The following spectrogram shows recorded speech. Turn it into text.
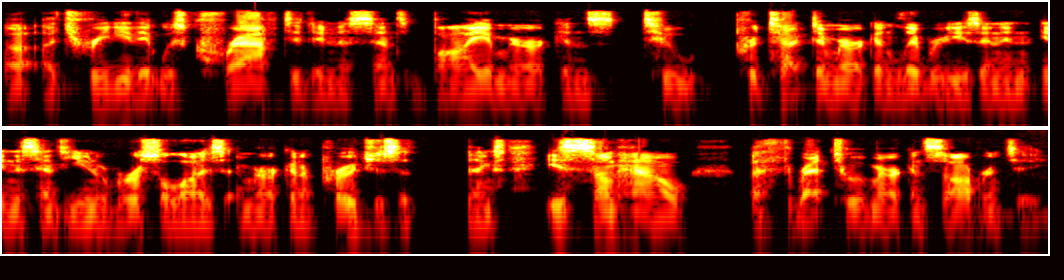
uh, a treaty that was crafted in a sense by Americans to protect American liberties and in, in a sense universalize American approaches to things is somehow a threat to American sovereignty.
